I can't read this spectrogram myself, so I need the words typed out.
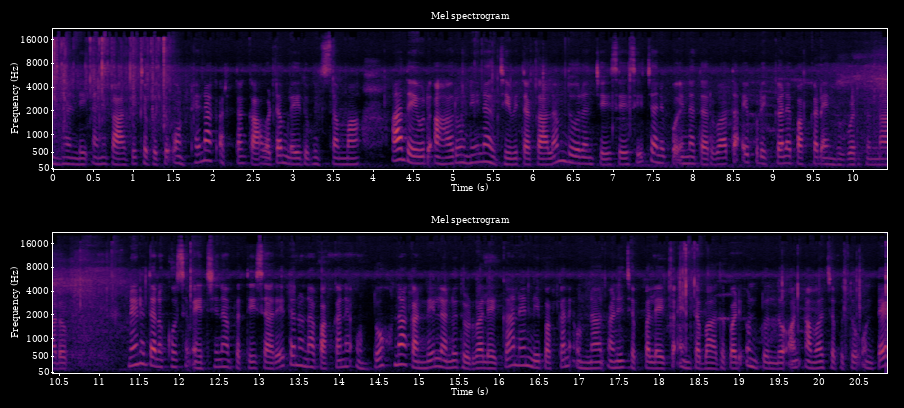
ఉండండి అని బాగి చెబుతూ ఉంటే నాకు అర్థం కావటం లేదు మిస్సమ్మ. ఆ దేవుడు ఆరుని నా జీవితకాలం దూరం చేసేసి చనిపోయిన తర్వాత ఇప్పుడు ఇక్కడే పక్కన ఎందుకు పెడుతున్నాడు? నేను తన కోసం ఏడ్చిన ప్రతిసారి తను నా పక్కనే ఉంటూ నా కన్నీళ్ళను తుడవలేక నేను నీ పక్కనే ఉన్నాను అని చెప్పలేక ఎంత బాధపడి ఉంటుందో అని అమర్ చెబుతూ ఉంటే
